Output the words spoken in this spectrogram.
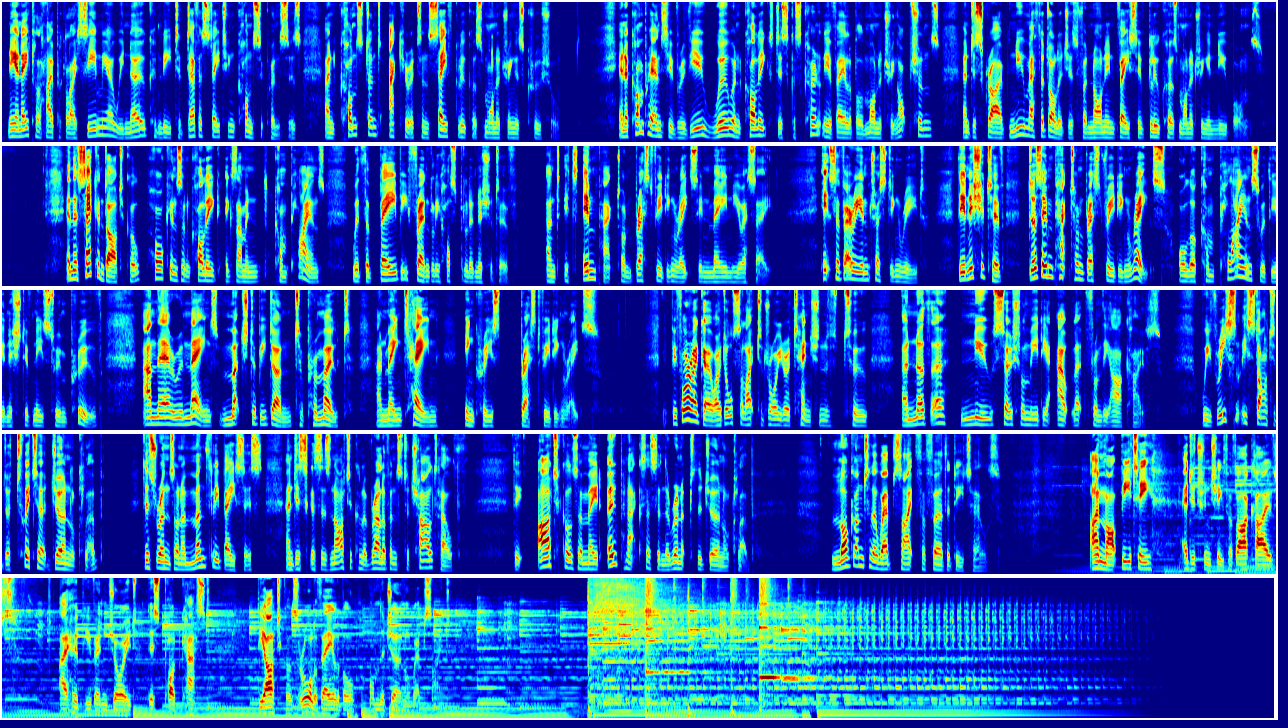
Neonatal hypoglycemia, we know, can lead to devastating consequences, and constant, accurate, and safe glucose monitoring is crucial. In a comprehensive review, Wu and colleagues discuss currently available monitoring options and describe new methodologies for non invasive glucose monitoring in newborns. In the second article, Hawkins and colleague examined compliance with the Baby Friendly Hospital Initiative and its impact on breastfeeding rates in Maine, USA. It's a very interesting read. The initiative does impact on breastfeeding rates, although compliance with the initiative needs to improve, and there remains much to be done to promote and maintain increased breastfeeding rates. Before I go, I'd also like to draw your attention to another new social media outlet from the archives. We've recently started a Twitter journal club. This runs on a monthly basis and discusses an article of relevance to child health. The articles are made open access in the run up to the journal club. Log on to the website for further details. I'm Mark Beattie, Editor in Chief of Archives. I hope you've enjoyed this podcast. The articles are all available on the journal website.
